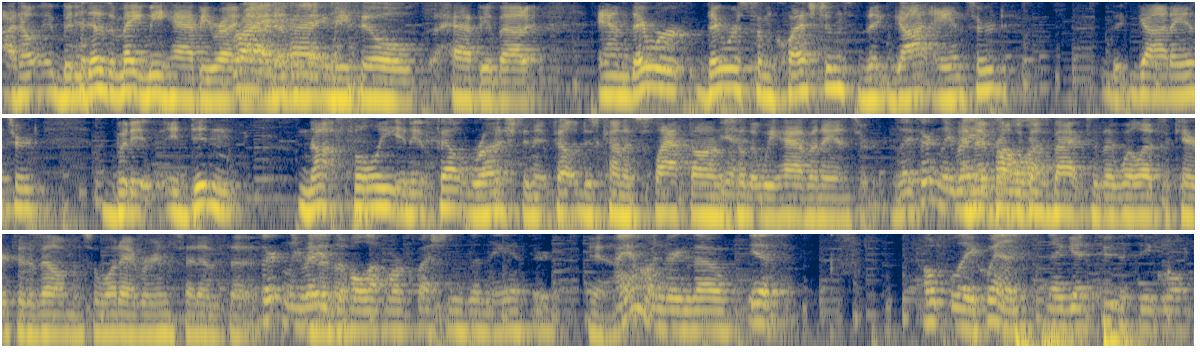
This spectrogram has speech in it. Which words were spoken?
I don't, but it doesn't make me happy right, now. It doesn't right. make me feel happy about it. And there were there were some questions that got answered, that got answered, but it, it didn't not fully, and it felt rushed, and it felt just kind of slapped on so that we have an answer. they certainly And a probably comes lot, back to the well, that's the character developments or whatever instead of the certainly raised a whole lot more questions than they answered. Yeah. I am wondering though if, hopefully, when they get to the sequel,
